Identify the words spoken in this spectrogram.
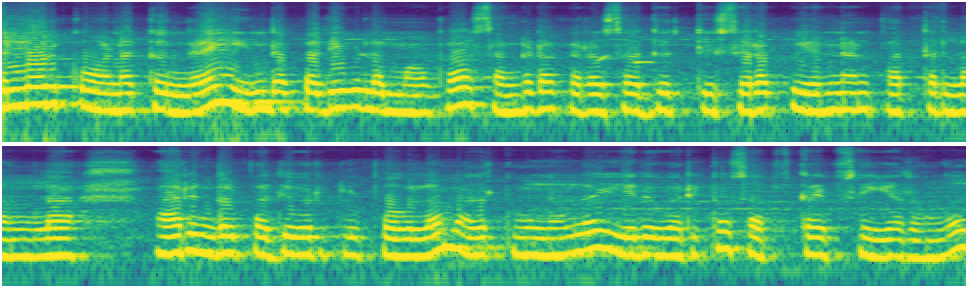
எல்லோருக்கும் வணக்கங்க. இந்த பதிவில் மகா சங்கடகர சதுர்த்தி சிறப்பு என்னன்னு பார்த்துடலாங்களா வாருங்கள் பதிவிற்குள் போகலாம். அதற்கு முன்னால் இது வரைக்கும் சப்ஸ்கிரைப் செய்யாதவங்க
